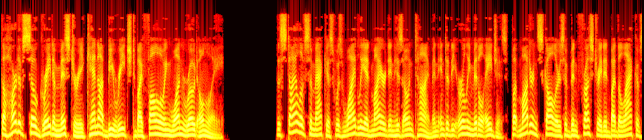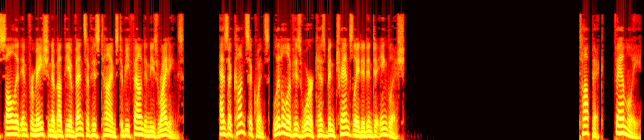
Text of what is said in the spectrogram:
The heart of so great a mystery cannot be reached by following one road only. The style of Symmachus was widely admired in his own time and into the early Middle Ages, but modern scholars have been frustrated by the lack of solid information about the events of his times to be found in these writings. As a consequence, little of his work has been translated into English. Family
